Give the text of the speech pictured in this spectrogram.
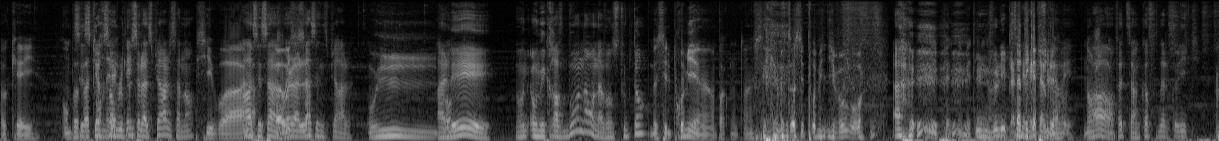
Ok. On peut C'est pas ce qui ressemble plus à la spirale, ça, non? Si, voilà. Ah, c'est ça, Bah voilà, c'est là c'est une spirale. Oui Allez on, on est grave bon, non? On avance tout le temps. Bah c'est le premier hein, par contre, hein. c'est c'est le premier niveau gros. Ah, Jolie plaque de métal. une jolie plaque Ça de métal décapsuleur. gravée. Non, ah, en fait, c'est un coffre d'alcoolique.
